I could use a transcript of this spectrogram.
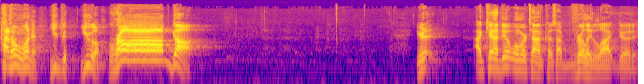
I don't want to. You, you rob God. You're, I, can I do it one more time? Because I really like doing it.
